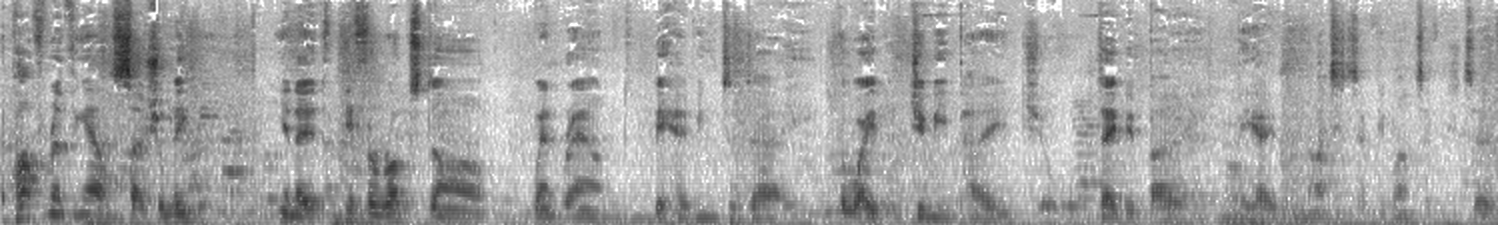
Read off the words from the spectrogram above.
apart from anything else, social media. You know, if a rock star went round behaving today the way that Jimmy Page or David Bowie behaved in 1971, 72,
